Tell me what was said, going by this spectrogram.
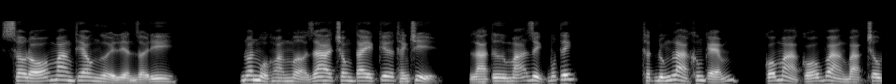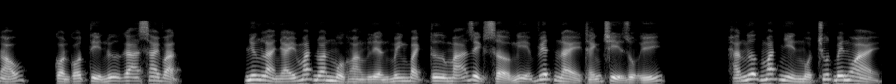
sau đó mang theo người liền rời đi. Đoan mục hoàng mở ra trong tay kia thánh chỉ, là tư mã dịch bút tích. Thật đúng là không kém, có mà có vàng bạc châu áo, còn có tỷ nữ gã sai vặt. Nhưng là nháy mắt đoan mục hoàng liền minh bạch tư mã dịch sở nghị viết này thánh chỉ dụ ý. Hắn ngước mắt nhìn một chút bên ngoài,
